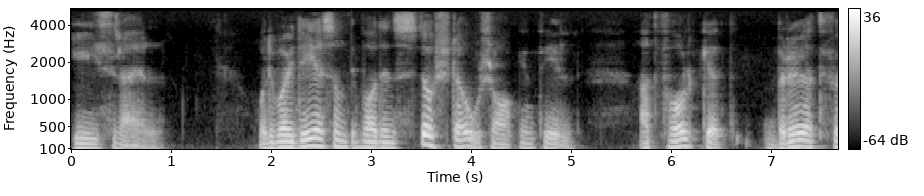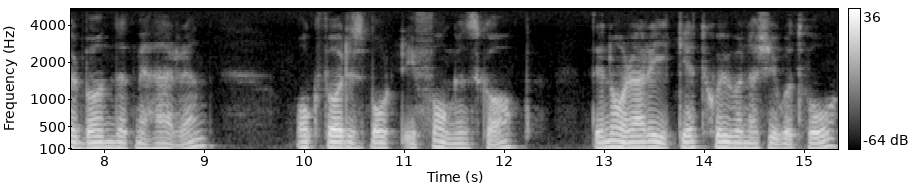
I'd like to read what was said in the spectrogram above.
Israel. Och det var ju det som var den största orsaken till att folket bröt förbundet med Herren och fördes bort i fångenskap. Det norra riket 722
